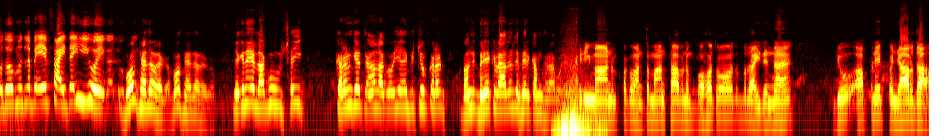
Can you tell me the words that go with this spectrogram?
ਉਦੋਂ ਮਤਲਬ ਇਹ ਫਾਇਦਾ ਹੀ ਹੋਏਗਾ ਲੋਕ ਬਹੁਤ ਫਾਇਦਾ ਹੋਏਗਾ ਬਹੁਤ ਫਾਇਦਾ ਹੋਏਗਾ। ਲੇਕਿਨ ਇਹ ਲਾਗੂ ਸਹੀ ਕਰਨਗੇ ਤਾਂ ਲਾਗੂ ਹੋ ਜਾਏ ਵਿੱਚੋਂ ਕਰਨ ਬੰਦ ਬ੍ਰੇਕ ਲਾ ਦੇਣ ਤੇ ਫਿਰ ਕੰਮ ਖਰਾਬ ਹੋ ਜਾਏਗਾ। ਸ਼੍ਰੀਮਾਨ ਭਗਵੰਤ ਮਾਨ ਸਾਹਿਬ ਨੂੰ ਬਹੁਤ-ਬਹੁਤ ਵਧਾਈ ਦਿੰਦਾ ਹੈ ਜੋ ਆਪਣੇ ਪੰਜਾਬ ਦਾ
